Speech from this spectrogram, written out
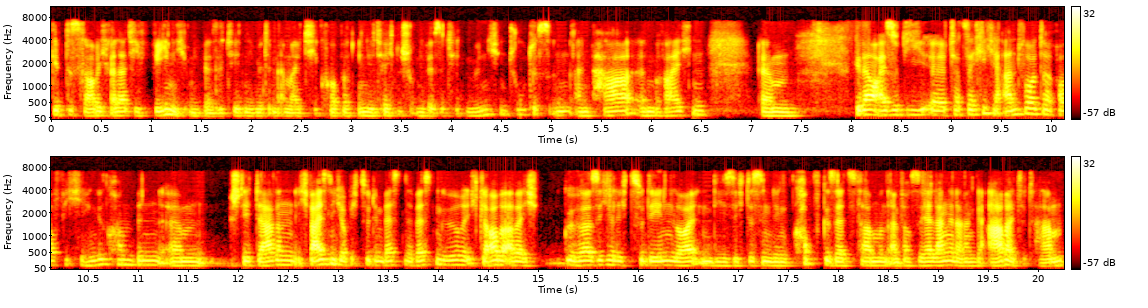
gibt es, glaube ich, relativ wenig Universitäten, die mit dem MIT kooperieren. Die Technische Universität München tut es in ein paar ähm, Bereichen. Ähm, Genau, also die äh, tatsächliche Antwort darauf, wie ich hier hingekommen bin, ähm, besteht darin, ich weiß nicht, ob ich zu den Besten der Besten gehöre, ich glaube aber, ich gehöre sicherlich zu den Leuten, die sich das in den Kopf gesetzt haben und einfach sehr lange daran gearbeitet haben,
